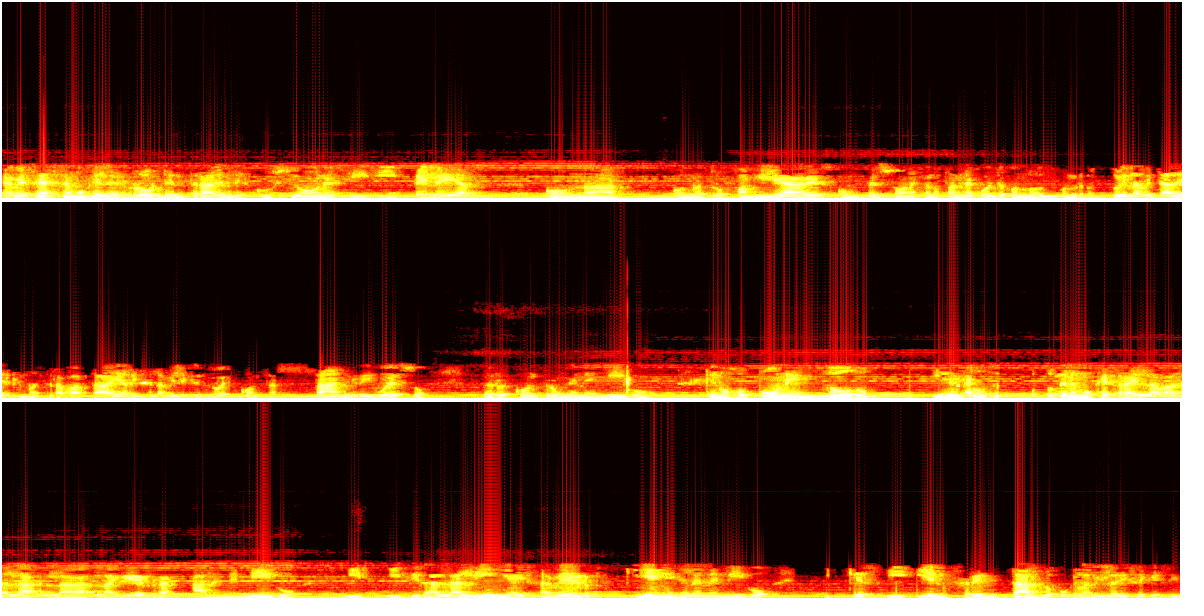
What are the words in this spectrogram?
a veces hacemos el error de entrar en discusiones y, peleas con, uh, con nuestros familiares, con personas que no están de acuerdo con, nosotros. Y la verdad es que nuestra batalla, dice la Biblia, que no es contra sangre y hueso, pero es contra un enemigo que nos opone en todo. Y entonces nosotros tenemos que traer la, la, la, guerra al enemigo y, y tirar la línea y saber quién es el enemigo y, enfrentarlo, porque la Biblia dice que si,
